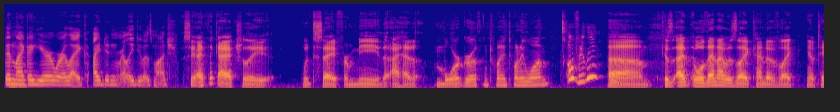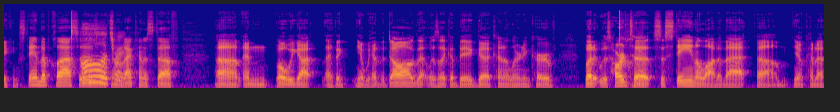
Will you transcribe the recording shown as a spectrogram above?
than like a year where like I didn't really do as much. see i think i actually would say for me that i had more growth in 2021 Oh, really? um because i well then i was like kind of like you know taking stand-up classes Oh, working that's on that kind of stuff. Um and well we got i think you know we had the dog. That was like a big uh, kind of learning curve. But it was hard to sustain a lot of that um you know kind of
